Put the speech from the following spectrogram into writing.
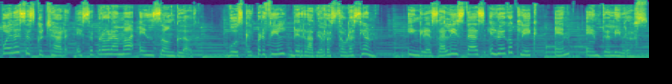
Puedes escuchar este programa en SoundCloud. Busca el perfil de Radio Restauración Ingresa a listas y luego clic en Entre Libros.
